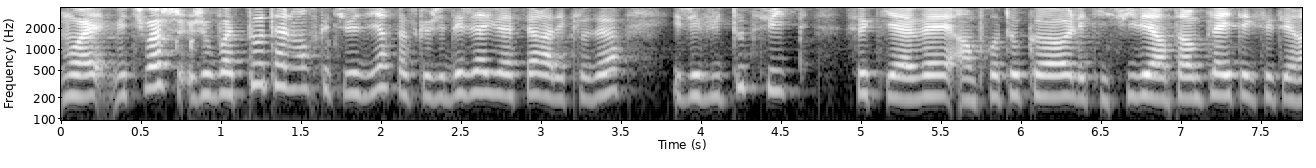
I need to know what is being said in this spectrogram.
Ouais, mais tu vois, je, je vois totalement ce que tu veux dire parce que j'ai déjà eu affaire à des closers et j'ai vu tout de suite ceux qui avaient un protocole et qui suivaient un template, etc.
